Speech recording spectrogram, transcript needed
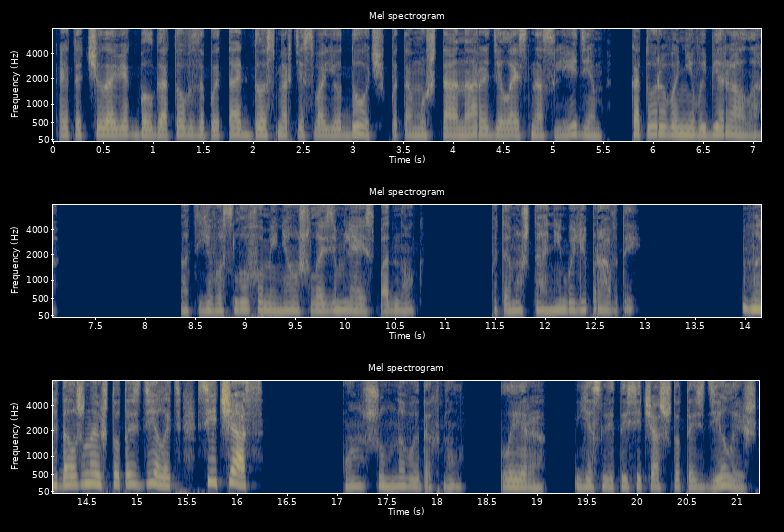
этот человек был готов запытать до смерти свою дочь, потому что она родилась наследием, которого не выбирала. От его слов у меня ушла земля из-под ног, потому что они были правдой. «Мы должны что-то сделать! Сейчас!» Он шумно выдохнул. «Лейра, если ты сейчас что-то сделаешь,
